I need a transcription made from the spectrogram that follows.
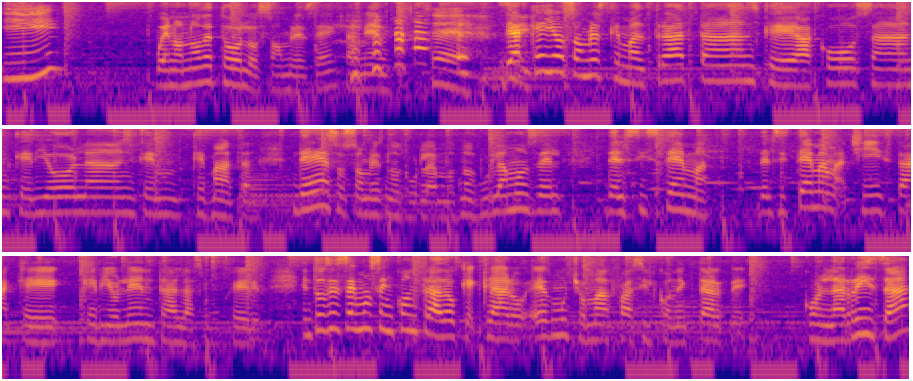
y bueno, no de todos los hombres, ¿eh? También. de aquellos hombres que maltratan, que acosan, que violan, que, matan. De esos hombres nos burlamos. Nos burlamos del, del sistema, del sistema machista que, que violenta a las mujeres. Entonces hemos encontrado que, claro, es mucho más fácil conectarte con la risa,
